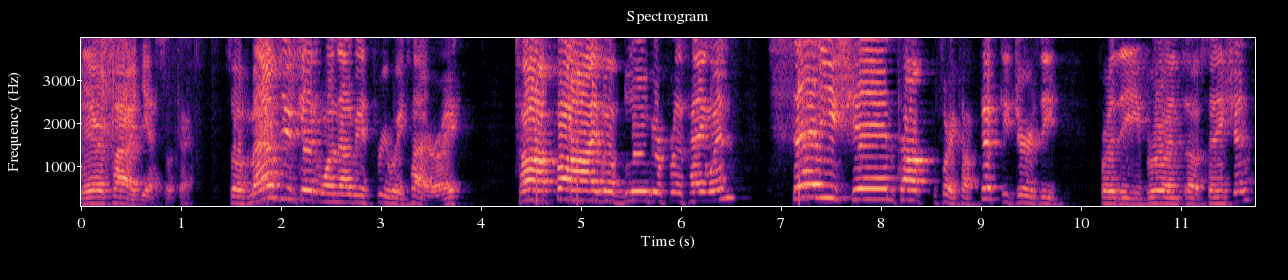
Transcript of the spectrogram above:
They're tied, yes, okay. So if Matthews get one, that'll be a three-way tie, right? Top five of Blueger for the Penguins. Senyshyn, top sorry, top 50 jersey for the Bruins of Senyshyn.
